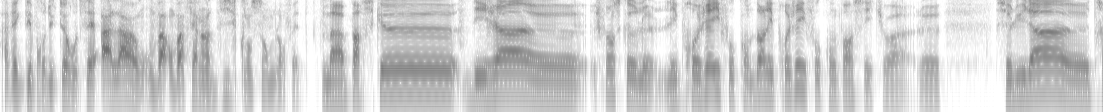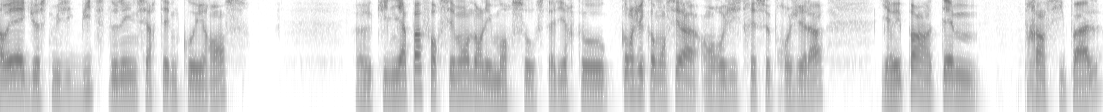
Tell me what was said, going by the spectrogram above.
avec des producteurs où tu sais ah là on va on va faire un disque ensemble en fait? Bah parce que déjà, euh, je pense que le- les projets, il faut dans les projets, il faut compenser, tu vois. Celui-là, euh, travailler avec Just Music Beats, donner une certaine cohérence qu'il n'y a pas forcément dans les morceaux. C'est-à-dire que quand j'ai commencé à enregistrer ce projet-là, il n'y avait pas un thème principal,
